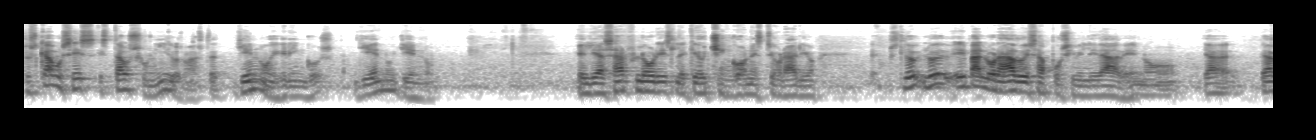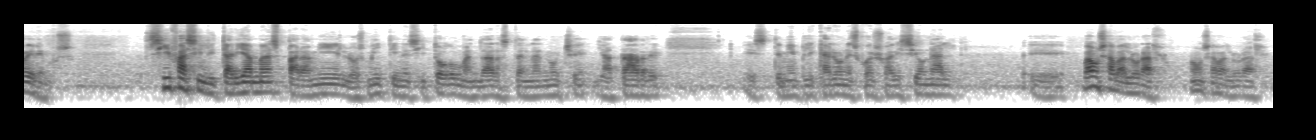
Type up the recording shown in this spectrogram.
Los Cabos es Estados Unidos, está lleno de gringos, lleno, lleno. Eliazar Flores le quedó chingón este horario. Pues he valorado esa posibilidad, ¿eh? no, ya, ya veremos. Sí facilitaría más para mí los mítines y todo, mandar hasta en la noche, ya tarde. Este, me implicaría un esfuerzo adicional. Eh, vamos a valorarlo, vamos a valorarlo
